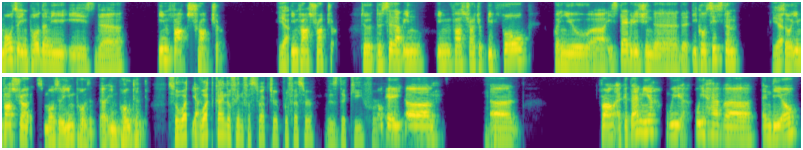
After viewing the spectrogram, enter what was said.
most importantly is the infrastructure. Yeah. infrastructure to to set up in infrastructure before when you uh, establish in the the ecosystem. Yeah. So infrastructure is mostly important. Uh, important. So what Yeah. what kind of infrastructure, professor, is the key for? Okay. Uh, Mhm. uh, from academia, we we have a NDL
